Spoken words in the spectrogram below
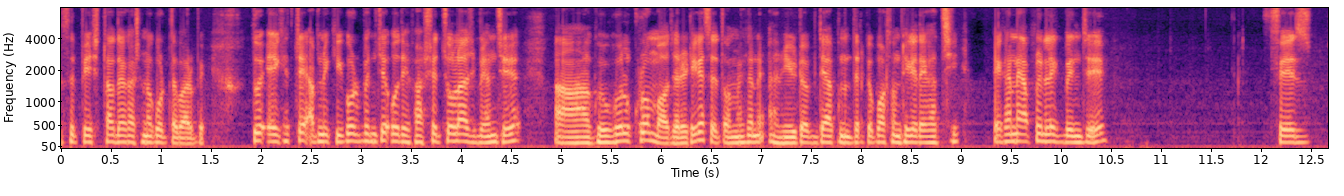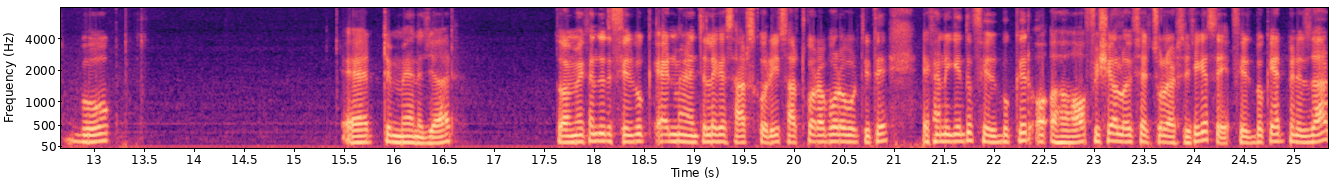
আছে পেজটাও দেখাশোনা করতে পারবে। তো এই ক্ষেত্রে আপনি কি করবেন যে অতি ফার্স্টে চলে আসবেন যে গুগল ক্রোম বাজারে ঠিক আছে? তো আমি এখানে ইউটিউব দিয়ে আপনাদেরকে প্রথম থেকে দেখাচ্ছি। এখানে আপনি লিখবেন যে ফেসবুক অ্যাড ম্যানেজার তো আমি এখানে যদি ফেসবুক অ্যাড ম্যানেজার লিখে সার্চ করি সার্চ করার পরবর্তীতে এখানে কিন্তু ফেসবুকের অফিসিয়াল ওয়েবসাইট চলে আসছে, ঠিক আছে? Facebook ad manager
